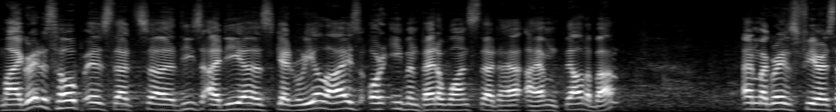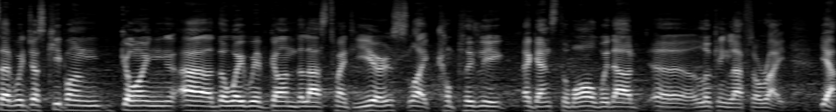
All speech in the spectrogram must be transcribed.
My greatest hope is that uh, these ideas get realized or even better ones that I haven't thought about. And my greatest fear is that we just keep on going uh, the way we've gone the last 20 years, like completely against the wall without uh, looking left or right. Yeah,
